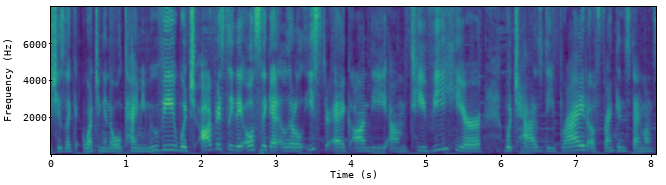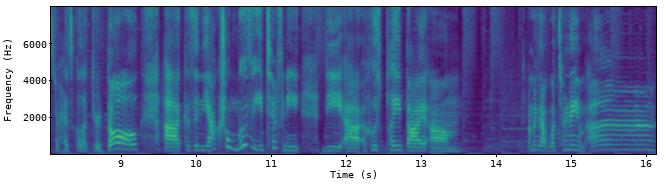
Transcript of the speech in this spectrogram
She's like watching an old timey movie, which obviously they also get a little Easter egg on the um, TV here which has the Bride of Frankenstein Monster High Skullector doll. Because uh, in the actual movie, Tiffany, the uh, who's played by um, oh my god, what's her name? Uh,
